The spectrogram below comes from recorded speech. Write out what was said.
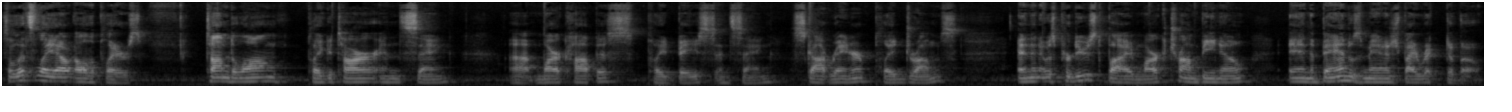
So let's lay out all the players. Tom DeLonge played guitar and sang. Uh, Mark Hoppus played bass and sang. Scott Raynor played drums. And then it was produced by Mark Trombino, and the band was managed by Rick DeVoe.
